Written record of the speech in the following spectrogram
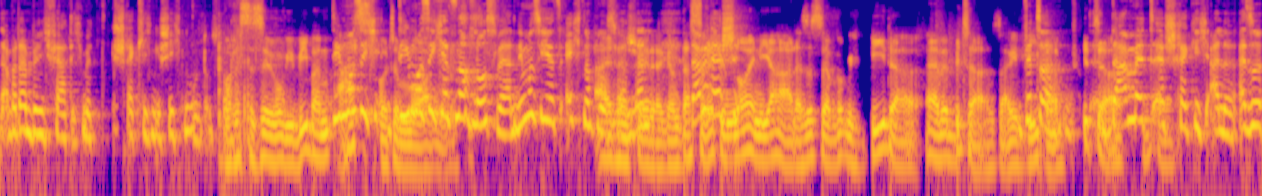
aber dann bin ich fertig mit schrecklichen Geschichten rund ums Oh, das ist irgendwie wie beim die Arzt muss ich, Die muss ich jetzt noch loswerden, die muss ich jetzt echt noch Alter loswerden. Schwede, und das direkt im neuen Jahr, das ist ja wirklich bieder, äh, bitter, sage ich. Bitter, bitter. bitter. Damit erschrecke ich alle. Also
